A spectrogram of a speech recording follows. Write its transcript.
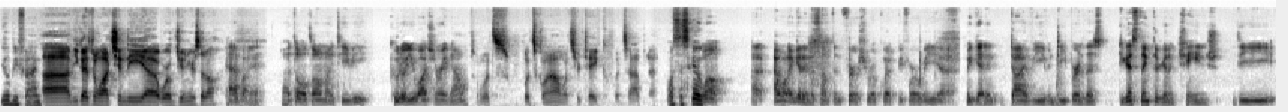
You'll be fine. Uh, you guys been watching the uh, World Juniors at all? Have I? That's all. It's on my TV. Kudo, you watching right now? So what's what's going on? What's your take? What's happening? What's the scoop? Well, I, I want to get into something first, real quick, before we uh, we get in, dive even deeper into this. Do you guys think they're going to change the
